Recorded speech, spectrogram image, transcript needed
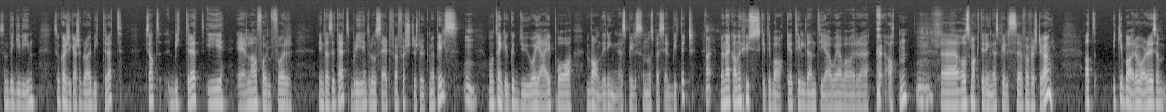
som digger vin, som kanskje ikke er så glad i bitterhet. Bitterhet i en eller annen form for intensitet blir introdusert fra første slurk med pils. Mm. Og nå tenker jo ikke du og jeg på vanlig Ringnes-pils som noe spesielt bittert. Nei. Men jeg kan jo huske tilbake til den tida hvor jeg var eh, 18 Mhm. eh, og smakte Ringnes pils eh, for første gang. At ikke bare var det liksom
